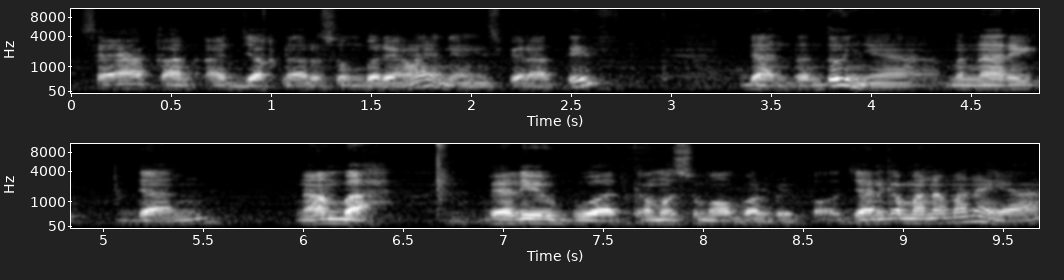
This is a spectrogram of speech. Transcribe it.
saya akan ajak narasumber yang lain yang inspiratif dan tentunya menarik dan nambah value buat kamu semua power people. Jangan ke mana-mana ya.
